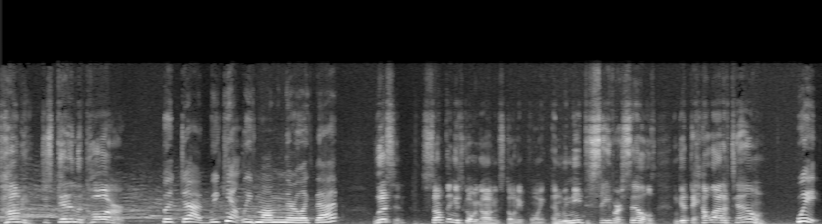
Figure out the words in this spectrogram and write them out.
Tommy, just get in the car. But, Dad, we can't leave Mom in there like that. Listen, something is going on in Stony Point, and we need to save ourselves and get the hell out of town. Wait,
